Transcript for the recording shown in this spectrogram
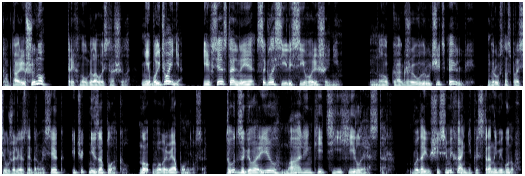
«Тогда решено», — тряхнул головой Страшила. «Не быть войне!» И все остальные согласились с его решением. «Но как же выручить Элли?» — грустно спросил железный дровосек и чуть не заплакал, но вовремя опомнился. Тут заговорил маленький тихий Лестер, выдающийся механик из страны мигунов.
